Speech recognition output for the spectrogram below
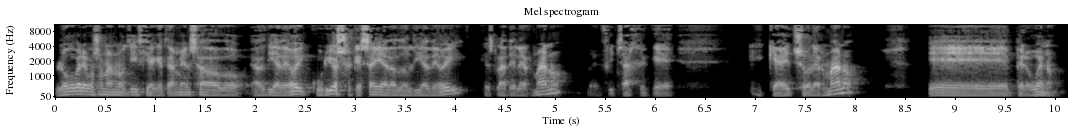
Luego veremos una noticia que también se ha dado al día de hoy, curioso que se haya dado el día de hoy, que es la del hermano, el fichaje que, que ha hecho el hermano. Eh, pero bueno,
